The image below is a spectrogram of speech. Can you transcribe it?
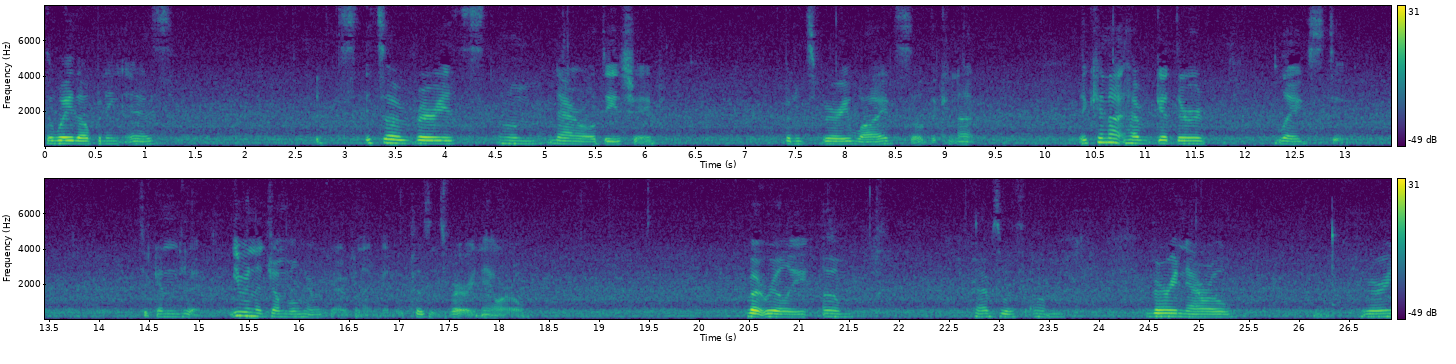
the way the opening is. It's it's a very um, narrow D shape but it's very wide, so they cannot they cannot have get their legs to to get into it. Even the jumbo hammer crab cannot get it because it's very narrow. But really, um, crabs with um, very narrow, very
